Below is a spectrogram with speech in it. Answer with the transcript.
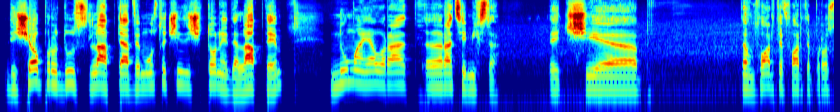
deși au produs lapte, avem 150 tone de lapte, nu mai au ra- rație mixtă. Deci, dăm foarte, foarte prost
